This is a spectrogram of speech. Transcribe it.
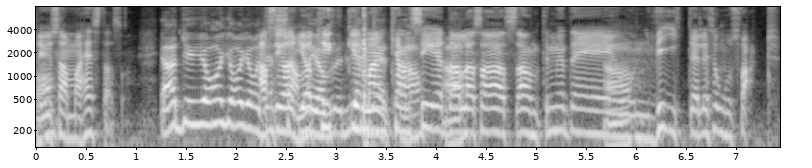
det är ju samma häst alltså. Ja, du, ja, ja, ja. Alltså jag, jag tycker man jag- kan ja, se ja. Dallas Ass antingen är Ja. hon vit eller så är hon svart.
